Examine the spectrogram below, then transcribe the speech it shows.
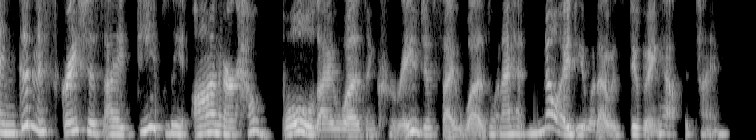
And goodness gracious, I deeply honor how bold I was and courageous I was when I had no idea what I was doing half the time.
